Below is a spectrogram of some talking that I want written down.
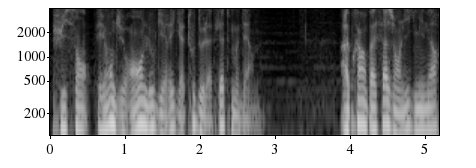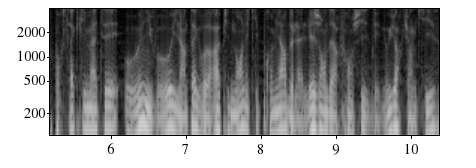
Puissant et endurant, Lou Gehrig a tout de l'athlète moderne. Après un passage en Ligue mineure pour s'acclimater au haut niveau, il intègre rapidement l'équipe première de la légendaire franchise des New York Yankees,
